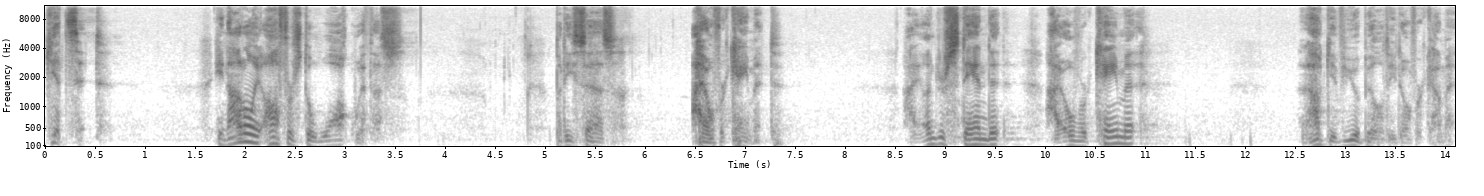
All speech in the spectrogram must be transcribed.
gets it, he not only offers to walk with us, but he says, I overcame it. I understand it. I overcame it. And I'll give you ability to overcome it.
